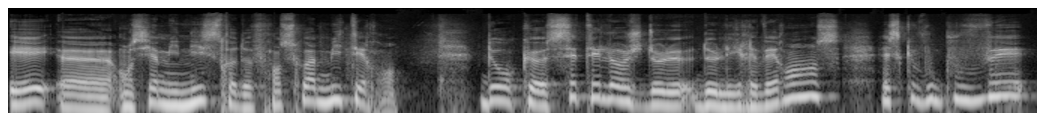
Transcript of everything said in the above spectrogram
et euh, ancien ministre de François Mitterrand. Donc euh, cet éloge de l'irrévérence, est-ce que vous pouvez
